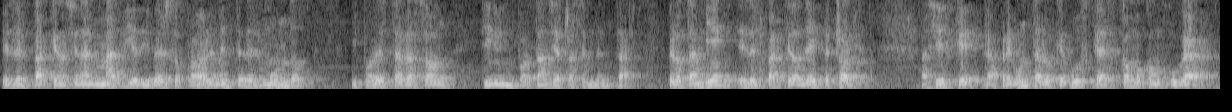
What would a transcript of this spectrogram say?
es el parque nacional más biodiverso probablemente del mundo y por esta razón tiene una importancia trascendental. Pero también es el parque donde hay petróleo. Así es que la pregunta lo que busca es cómo conjugar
